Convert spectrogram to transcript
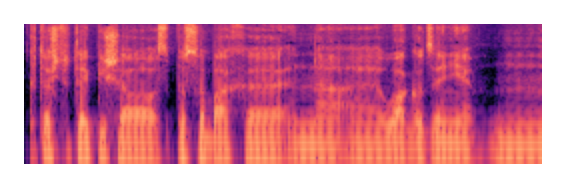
Ktoś tutaj pisze o sposobach e, na e, łagodzenie mm,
